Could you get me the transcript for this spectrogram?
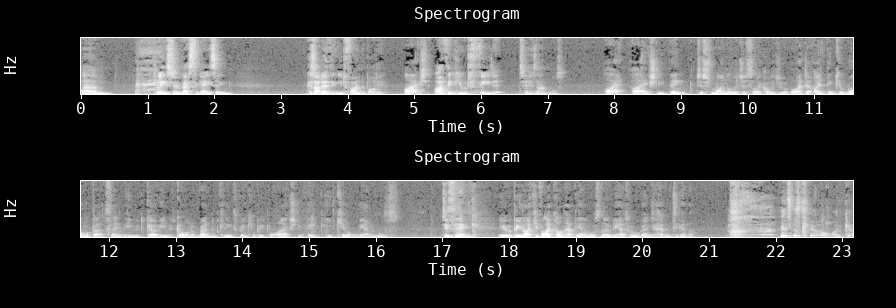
Um, police are investigating. Because I don't think you'd find the body. I actually, I think he would feed it to his animals. I, I actually think, just from my knowledge of psychology, I, I think you're wrong about saying that he would go he would go on a random killing spree and kill people. I actually think he'd kill all the animals. Do you think? It would be like if I can't have the animals, nobody has. We're all going to heaven together. Just, oh my god!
